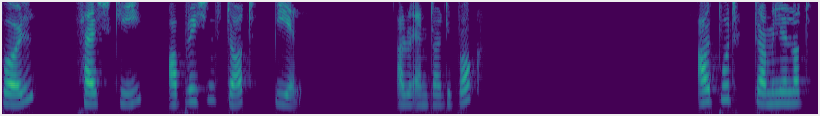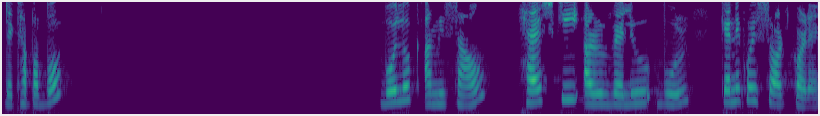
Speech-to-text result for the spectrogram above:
Perl hash key operations dot PL আৰু এন্টাৰ টিপক। আউটপুট টাৰ্মিনেলত দেখা পাব। বলক আমি চাও হাশ কি আৰু ভেলু বোৰ কেনেকৈ সৰ্ট কৰে।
